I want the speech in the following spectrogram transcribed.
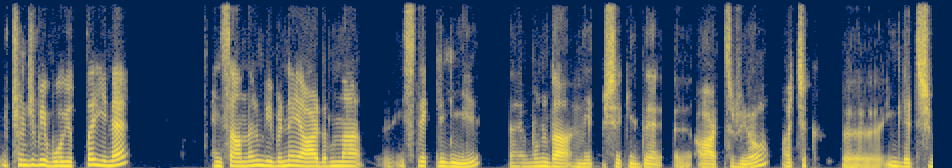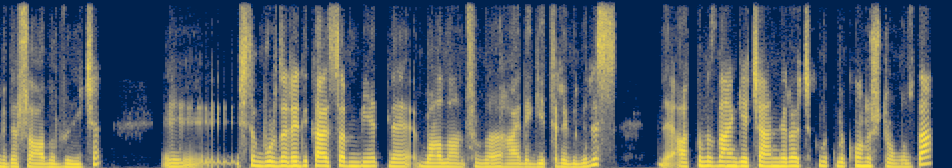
üçüncü bir boyutta yine insanların birbirine yardımına istekliliği, e, bunu da net bir şekilde e, artırıyor. Açık e, iletişimi de sağladığı için. E, işte burada radikal samimiyetle bağlantılı hale getirebiliriz e, aklımızdan geçenleri açıklıkla konuştuğumuzda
